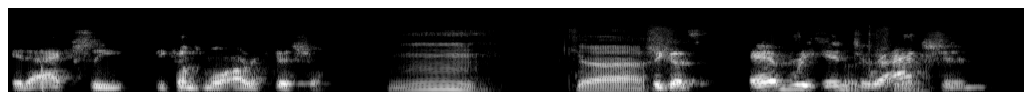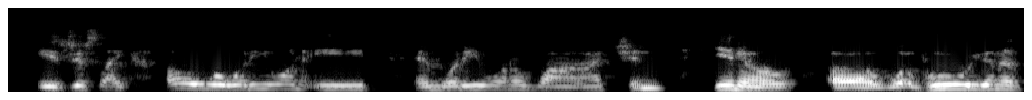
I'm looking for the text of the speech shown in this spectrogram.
it actually becomes more artificial. Mm, gosh. Because every interaction is just like, oh, well, what do you want to eat? And what do you want to watch? And, you know, uh, what, who are we going to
